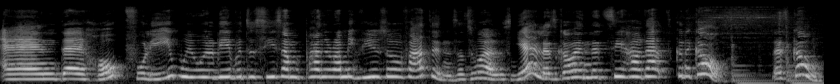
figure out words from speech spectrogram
and uh, hopefully we will be able to see some panoramic views of Athens as well. Yeah, let's go and let's see how that's to go. Let's go.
